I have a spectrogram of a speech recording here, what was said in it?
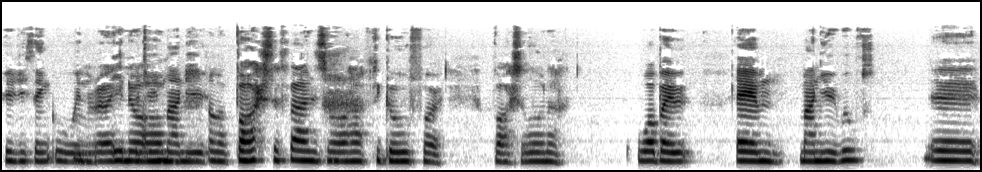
Who do you think will win Right, you know, between I'm, Man U? I'm a Barca fan, so I'll have to go for Barcelona. What about um, Man U Wolves? Uh,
